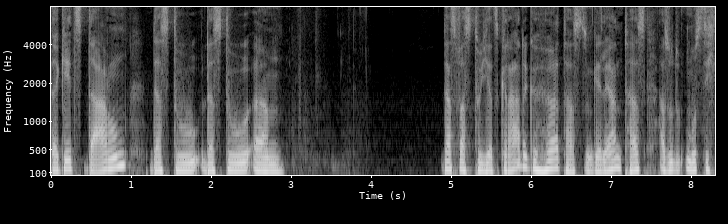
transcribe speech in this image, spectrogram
da geht es darum, dass du, dass du ähm, das, was du jetzt gerade gehört hast und gelernt hast, also du musst dich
